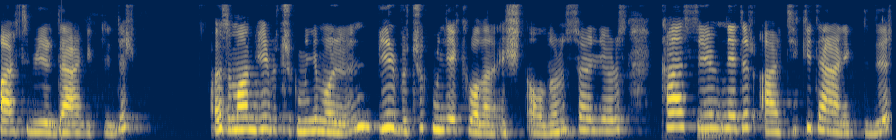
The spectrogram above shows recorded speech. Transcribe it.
artı 1 değerliklidir. O zaman 1,5 milimolün 1,5 mili ekvivalana eşit olduğunu söylüyoruz. Kalsiyum nedir? Artı 2 değerliklidir.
